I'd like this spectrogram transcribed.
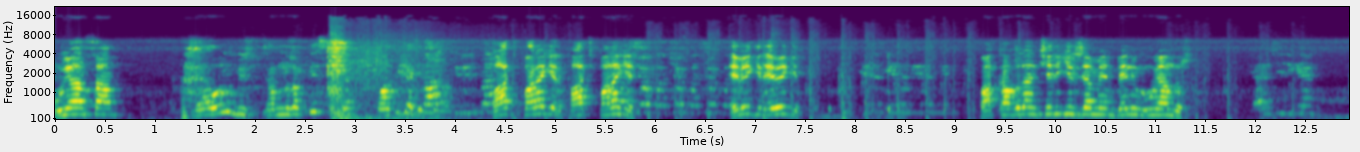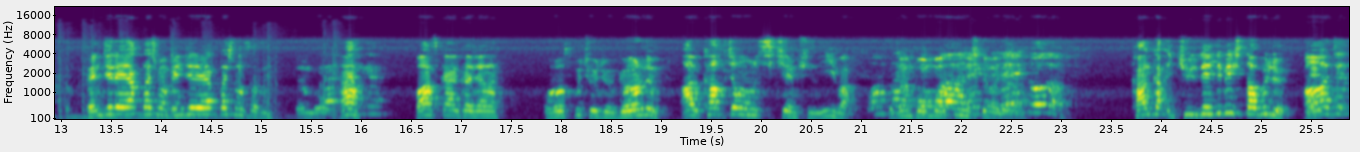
Uyansam. Ya oğlum biz sen uzak değilsin ya. Fatih gelecek sana. Fatih bana gel. Fatih bana gel. Eve gir eve gir. Bak kapıdan içeri gireceğim ben. Beni uyandır. Pencereye yaklaşma. Pencereye yaklaşma sakın. Ben bu Ha. Bas kanka canı. Orospu çocuğu gördüm. Abi kalkacağım onu sikeceğim şimdi iyi bak. Ben bomba attım işlemedi ha. Kanka 255 W. Ağacı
